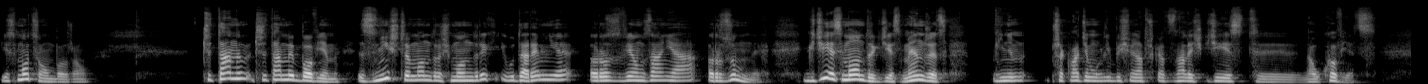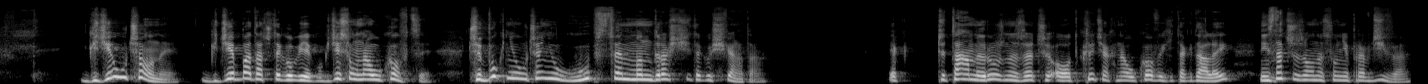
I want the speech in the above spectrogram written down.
Jest mocą Bożą. Czytamy, czytamy bowiem: Zniszczę mądrość mądrych i udaremnie rozwiązania rozumnych. Gdzie jest mądry, gdzie jest mędrzec? W innym przekładzie moglibyśmy na przykład znaleźć, gdzie jest y, naukowiec. Gdzie uczony? Gdzie badacz tego wieku? Gdzie są naukowcy? Czy Bóg nie uczynił głupstwem mądrości tego świata? Jak czytamy różne rzeczy o odkryciach naukowych i tak dalej, nie znaczy, że one są nieprawdziwe.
